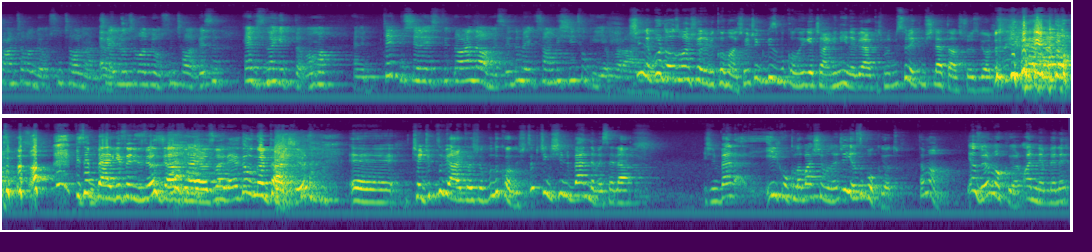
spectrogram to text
şu an çalabiliyor musun? Çalamıyorum. Evet. Cello çalabiliyor musun? Çalamıyorum. Resim hepsine gittim ama hani tek bir şeye istikrarlı devam etseydim belki şu an bir şeyi çok iyi yapar halde. Şimdi burada o zaman şöyle bir konu açıyor. Çünkü biz bu konuyu geçen gün yine bir arkadaşımla bir sürekli bir şeyler tartışıyoruz gördünüz. Evde biz hep belgesel izliyoruz, caz dinliyoruz. Böyle evde onları tartışıyoruz. Ee, çocuklu bir arkadaşımla bunu konuştuk. Çünkü şimdi ben de mesela Şimdi ben ilkokula başlamadan önce yazıp okuyordum. Tamam mı? Yazıyorum okuyorum. Annem beni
